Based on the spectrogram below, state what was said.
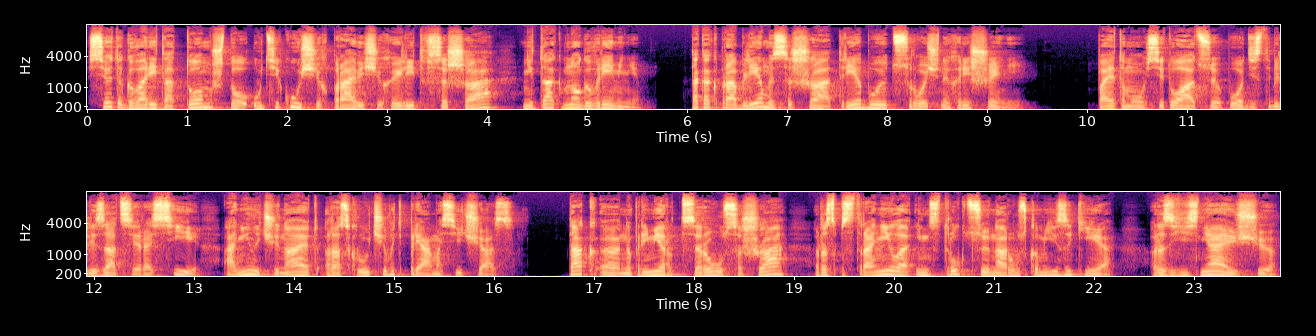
Все это говорит о том, что у текущих правящих элит в США не так много времени, так как проблемы США требуют срочных решений. Поэтому ситуацию по дестабилизации России они начинают раскручивать прямо сейчас. Так, э, например, ЦРУ США распространила инструкцию на русском языке, разъясняющую,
